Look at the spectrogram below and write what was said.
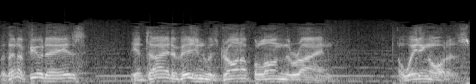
Within a few days, the entire division was drawn up along the Rhine, awaiting orders.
